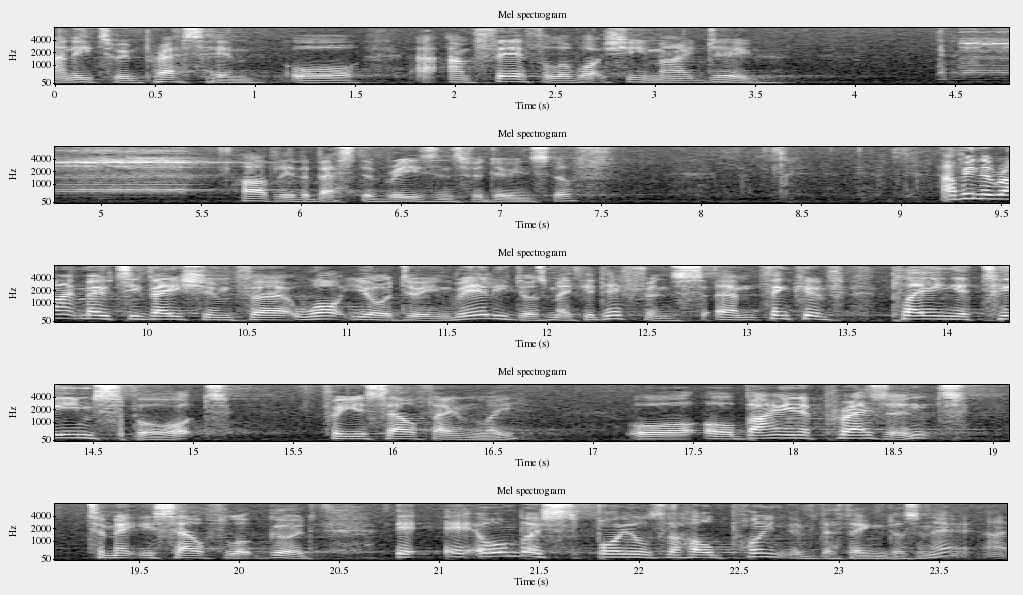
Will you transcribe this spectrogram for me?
I need to impress him, or I'm fearful of what she might do. Hardly the best of reasons for doing stuff. Having the right motivation for what you're doing really does make a difference. Um, think of playing a team sport for yourself only, or, or buying a present to make yourself look good. It, it almost spoils the whole point of the thing, doesn't it? Uh,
